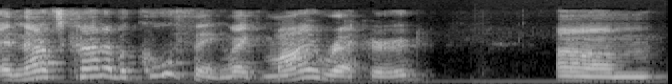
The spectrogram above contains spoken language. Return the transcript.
and that's kind of a cool thing. Like my record, um,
